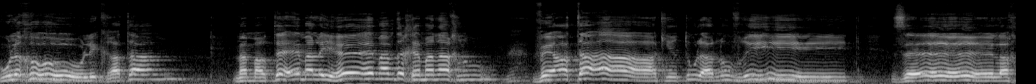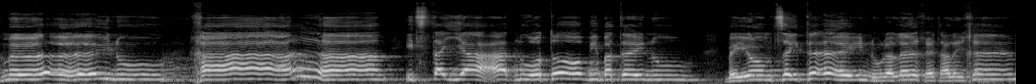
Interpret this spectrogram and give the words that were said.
ולכו לקראתם. ואמרתם עליהם עבדיכם אנחנו, ועתה כרתו לנו ברית, זה לחמנו חם, הצטיידנו אותו מבתינו, ביום צאתנו ללכת עליכם,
